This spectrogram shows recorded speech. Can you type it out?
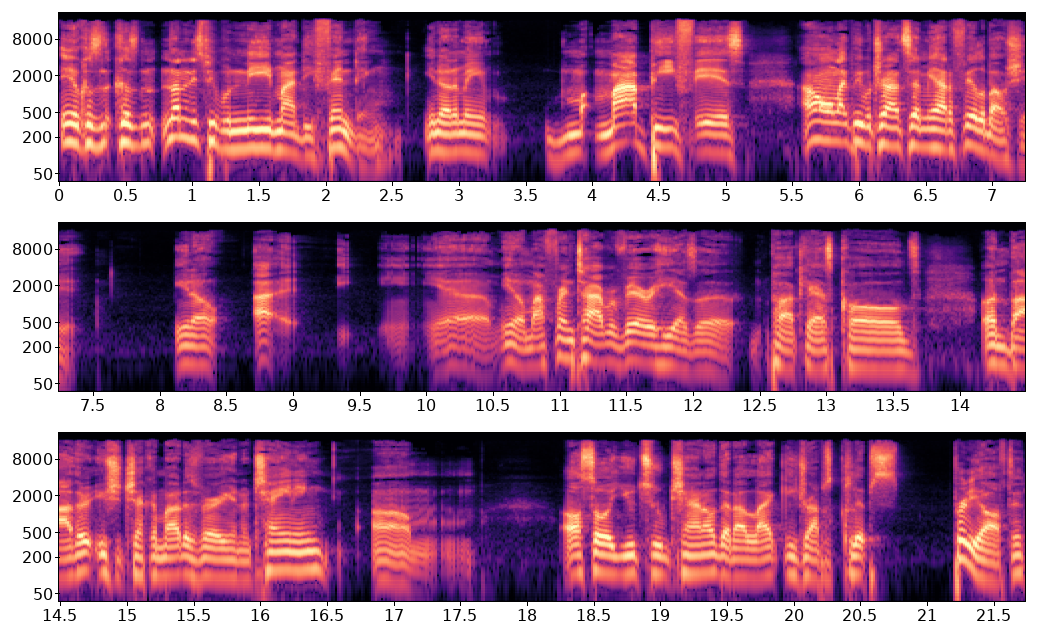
you know because because none of these people need my defending. You know what I mean? My, my beef is I don't like people trying to tell me how to feel about shit. You know, I yeah, you know, my friend Ty Rivera, he has a podcast called Unbothered. You should check him out. It's very entertaining. Um, also a YouTube channel that I like. He drops clips pretty often.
